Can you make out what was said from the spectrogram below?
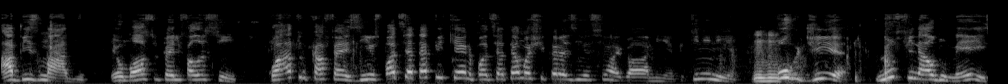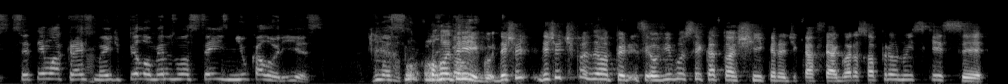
abismado. Eu mostro para ele e falo assim: quatro cafezinhos, pode ser até pequeno, pode ser até uma xícarazinha assim, ó, igual a minha, pequenininha. Uhum. Por dia, no final do mês, você tem um acréscimo aí de pelo menos umas 6 mil calorias. Ô, Rodrigo, deixa, deixa eu te fazer uma pergunta. Eu vi você com a tua xícara de café agora, só para eu não esquecer.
